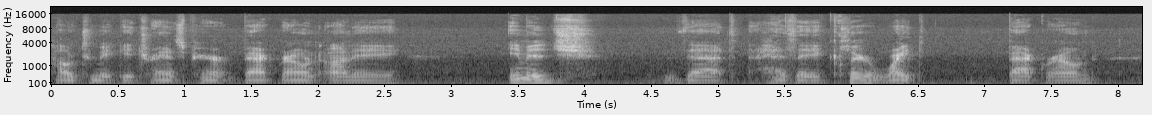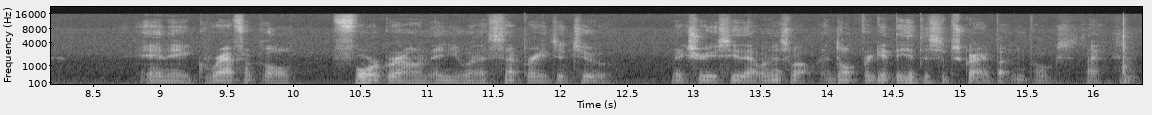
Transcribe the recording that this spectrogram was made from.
how to make a transparent background on a image that has a clear white background and a graphical foreground and you want to separate the two. Make sure you see that one as well. And don't forget to hit the subscribe button, folks. Thanks.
